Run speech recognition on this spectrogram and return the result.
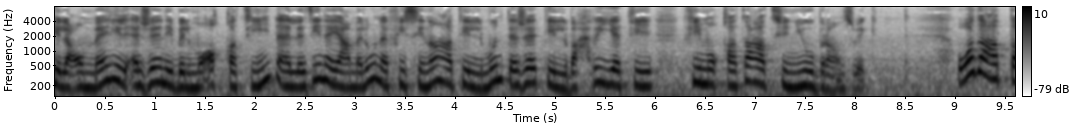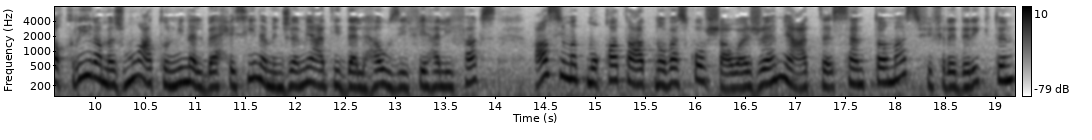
العمال الأجانب المؤقتين الذين يعملون في صناعة المنتجات البحرية في مقاطعة نيو برانزويك. وضع التقرير مجموعة من الباحثين من جامعة دالهاوزي في هاليفاكس عاصمة مقاطعة نوفاسكوشا وجامعة سانت توماس في فريدريكتون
